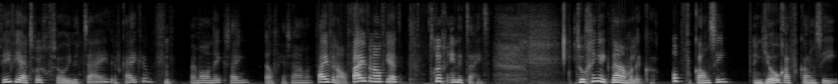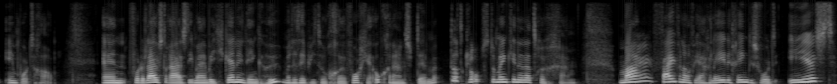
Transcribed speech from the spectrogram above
Zeven jaar terug of zo in de tijd. Even kijken. Mijn man en ik zijn elf jaar samen. Vijf en half. Vijf en half jaar terug in de tijd. Toen ging ik namelijk op vakantie. Een yoga vakantie in Portugal. En voor de luisteraars die mij een beetje kennen, denken, huh, maar dat heb je toch uh, vorig jaar ook gedaan in september? Dat klopt, toen ben ik inderdaad teruggegaan. Maar vijf en half jaar geleden ging ik dus voor het eerst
